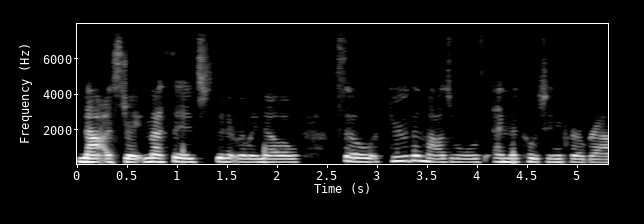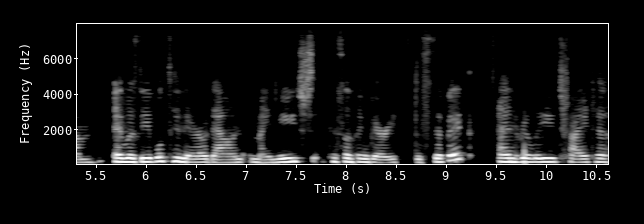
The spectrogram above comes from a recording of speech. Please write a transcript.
not a straight message, didn't really know. So through the modules and the coaching program, I was able to narrow down my niche to something very specific and really try to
